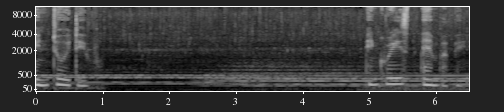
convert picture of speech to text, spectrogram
Intuitive, increased empathy,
